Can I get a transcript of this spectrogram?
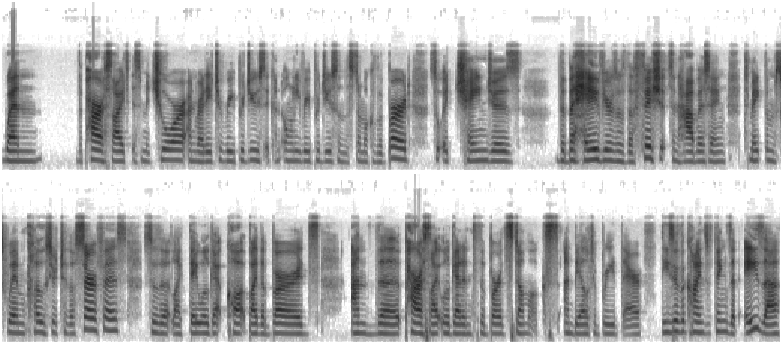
when the parasite is mature and ready to reproduce it can only reproduce in the stomach of a bird so it changes the behaviors of the fish it's inhabiting to make them swim closer to the surface so that like they will get caught by the birds and the parasite will get into the birds' stomachs and be able to breed there. These are the kinds of things that Aza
